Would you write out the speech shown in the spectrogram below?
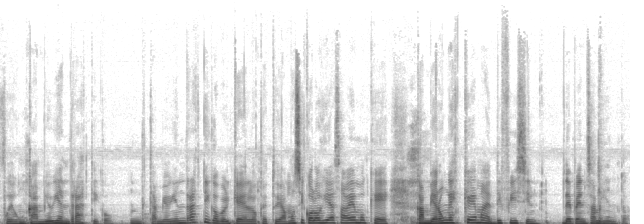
fue un cambio bien drástico. Un cambio bien drástico porque los que estudiamos psicología sabemos que cambiar un esquema es difícil de pensamiento.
